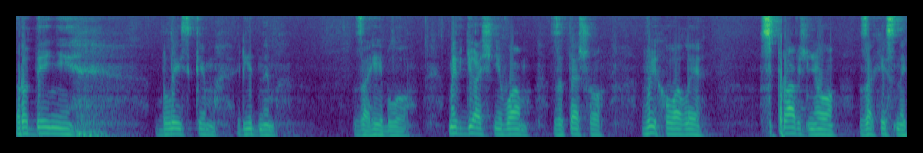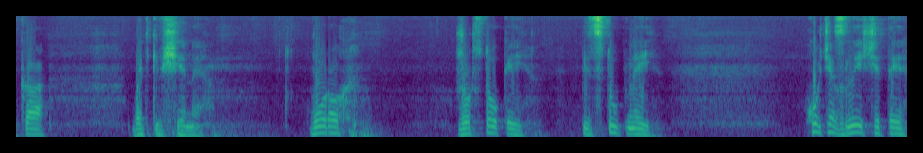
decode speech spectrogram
родині, близьким, рідним загиблого. Ми вдячні вам за те, що виховали справжнього захисника батьківщини. Ворог жорстокий, підступний, хоче знищити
